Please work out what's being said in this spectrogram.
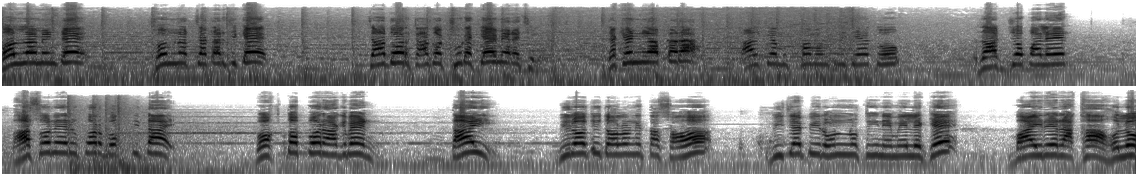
পার্লামেন্টে সোমনাথ চ্যাটার্জিকে চাদর, কাগজ ছুঁড়ে কে মেরেছিল? দেখেননি আপনারা? কালকে মুখ্যমন্ত্রী যেহেতু রাজ্যপালের ভাষণের উপর বক্তৃতায় বক্তব্য রাখবেন তাই বিরোধী দলনেতা সহ বিজেপির অন্য তিন এমএলএকে বাইরে রাখা হলো।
